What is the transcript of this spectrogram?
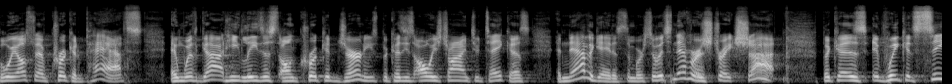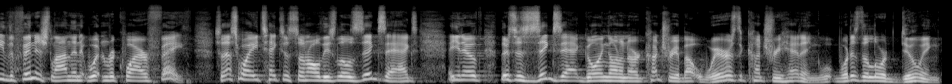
but we also have crooked paths. And with God, He leads us on crooked journeys because He's always trying to take us and navigate us somewhere. So it's never a straight shot because if we could see the finish line, then it wouldn't require faith. So that's why He takes us on all these little zigzags. And, you know, there's a zigzag going on in our country about where is the country heading? What is the Lord doing?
